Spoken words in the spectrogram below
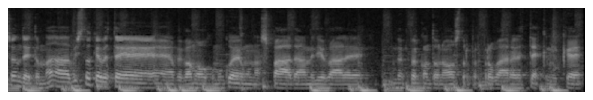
ci hanno detto ma visto che avete, avevamo comunque una spada medievale per conto nostro per provare le tecniche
